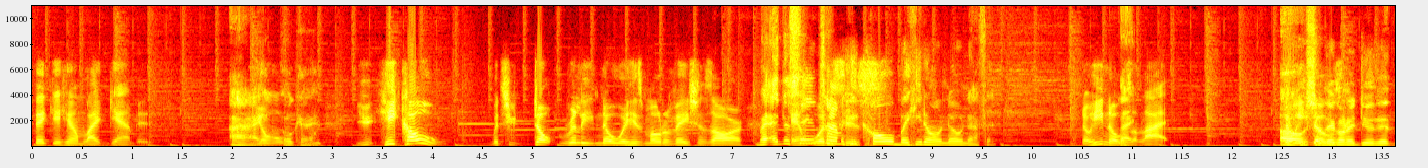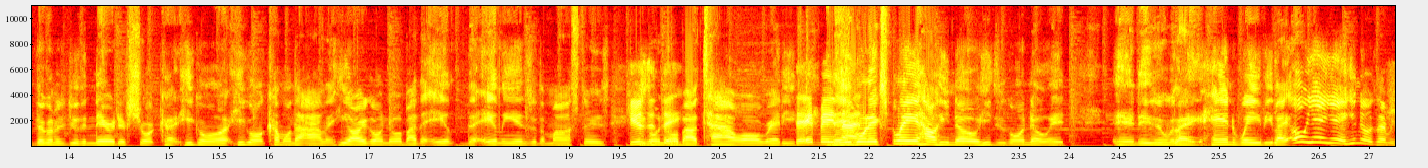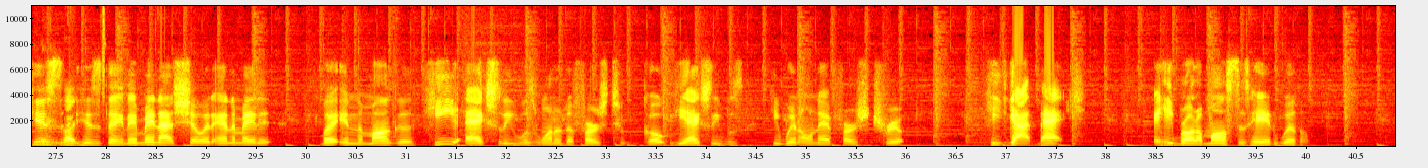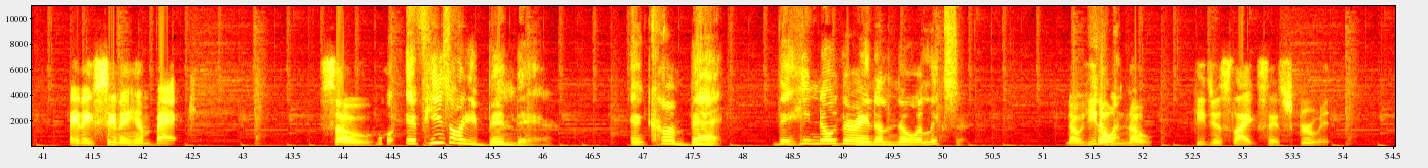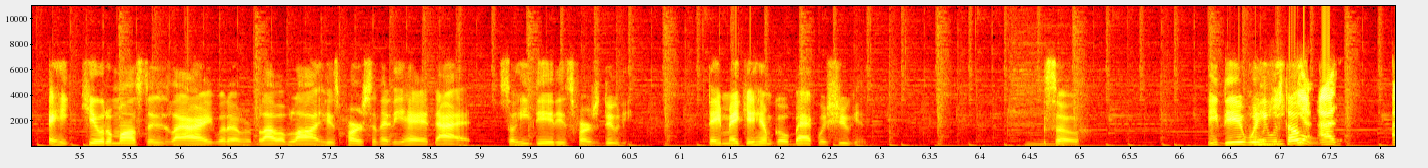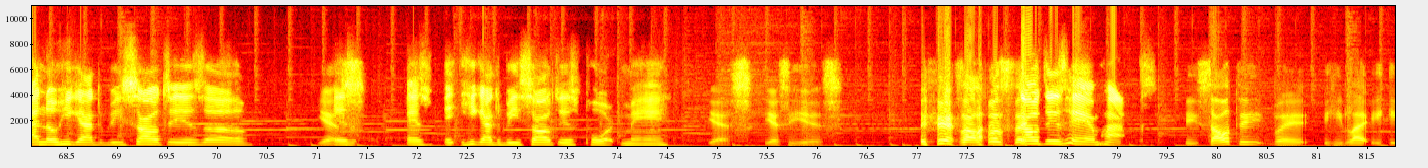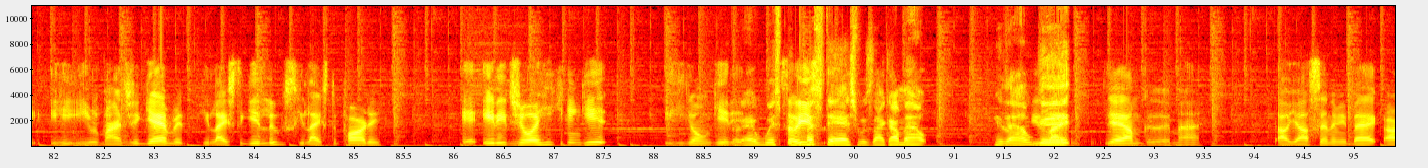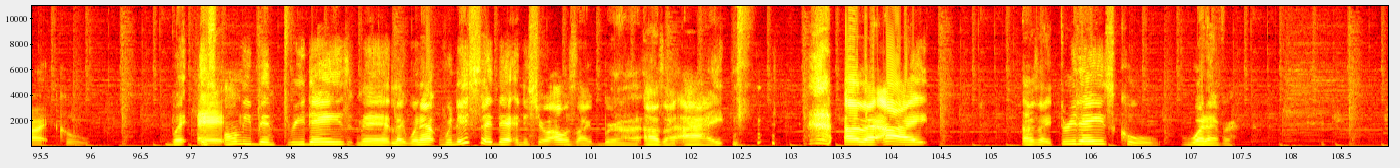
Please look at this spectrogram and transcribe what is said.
Think of him like Gambit. All right. You Okay. You he cold, but you don't really know what his motivations are. But at the same time, he his- cold, but he don't know nothing. No, he knows Like- a lot. Oh, no, Oh, he so they're gonna do the they're gonna do the narrative shortcut. He going he gonna come on the island. He already gonna know about the the aliens or the monsters. Here's he gonna know about Tao already. they may they ain't not. gonna explain how he know. He's just gonna know it, and he's gonna be like hand wavy, like oh yeah yeah he knows everything. Here's like here's the thing. They may not show it animated, but in the manga, he actually was one of the first to go. He actually was. He went on that first trip. He got back, and he brought a monster's head with him, and they sent him back. So well, if he's already been there and come back, then he know there ain't a no elixir. no, he So don't what- know. He just like said screw it, and he killed a monster. He's like, all right, whatever, blah blah blah. His person that he had died, so he did his first duty. They making him go back with Shugen. So he did what he Well, was told. Yeah, I I know he got to be salty as uh yes, is- as he got to be salty as pork, man. yes, yes, he is. That's all I was saying. Salty as ham hocks. He's salty, but he like he, he, he reminds you of Gambit. He likes to get loose. He likes to party. Any joy he can get, he gonna get So it. that whisper So he's- mustache was like, I'm out. He's like, I'm He's good. like, yeah, I'm good, man. Oh, y'all sending me back? All right, cool. But Eh. it's only been three days, man. Like when I when they said that in the show, I was like, bruh. I was like, all right. I was like, all right. I was like, three days, cool, whatever.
